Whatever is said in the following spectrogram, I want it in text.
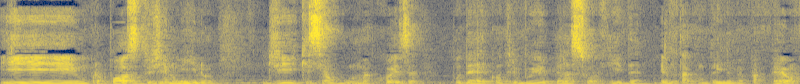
e um propósito genuíno de que se alguma coisa puder contribuir pela sua vida, eu vou estar cumprindo meu papel.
